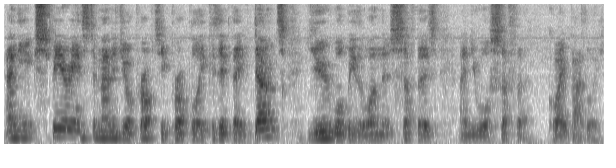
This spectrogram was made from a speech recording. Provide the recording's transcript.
and the experience to manage your property properly because if they don't, you will be the one that suffers and you will suffer quite badly.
